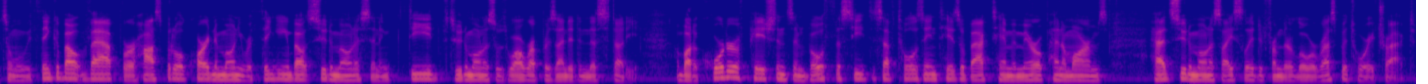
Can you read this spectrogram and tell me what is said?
So when we think about VAP or hospital-acquired pneumonia, we're thinking about Pseudomonas, and indeed Pseudomonas was well represented in this study. About a quarter of patients in both the ceftolozane tazobactam and meropenem arms had Pseudomonas isolated from their lower respiratory tract.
